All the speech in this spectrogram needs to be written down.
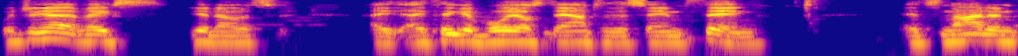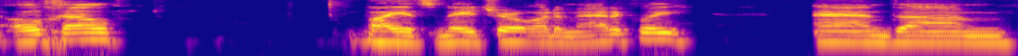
which again makes you know it's. I, I think it boils down to the same thing. It's not an ochel by its nature automatically, and um,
